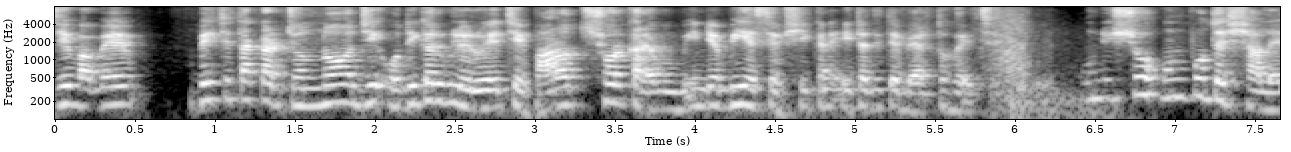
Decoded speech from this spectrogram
যেভাবে বেঁচে থাকার জন্য যে অধিকারগুলি রয়েছে, ভারত সরকার এবং ইন্ডিয়া বিএসএফ সেখানে এটা দিতে ব্যর্থ হয়েছে। উনিশশো উনপঞ্চাশ সালে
